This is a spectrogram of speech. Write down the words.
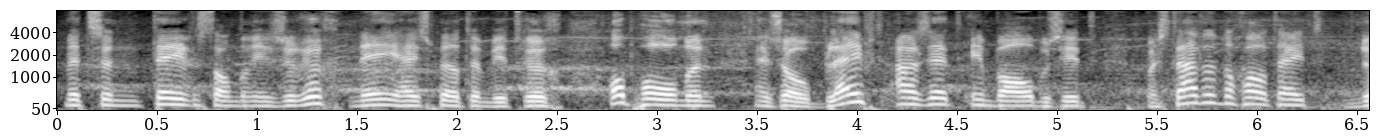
met zijn tegenstander in zijn rug. Nee, hij speelt hem weer terug op Holmen. En zo blijft AZ in balbezit. Maar staat het nog altijd 0-0.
